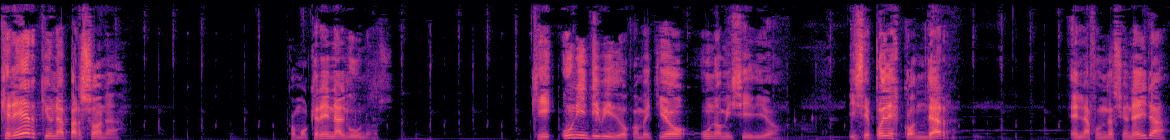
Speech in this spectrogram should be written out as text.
creer que una persona, como creen algunos, que un individuo cometió un homicidio y se puede esconder en la Fundación Eira,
